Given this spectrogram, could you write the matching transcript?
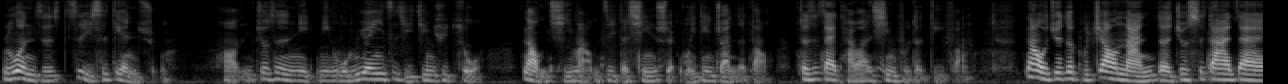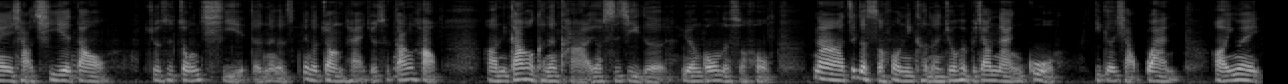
如果你只自己是店主，好，你就是你你我们愿意自己进去做，那我们起码我们自己的薪水我们一定赚得到，这是在台湾幸福的地方。那我觉得比较难的就是大概在小企业到就是中企业的那个那个状态，就是刚好啊，你刚好可能卡有十几个员工的时候，那这个时候你可能就会比较难过一个小关啊，因为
